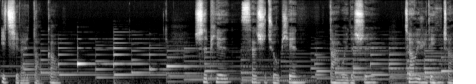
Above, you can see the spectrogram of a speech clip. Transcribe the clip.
一起来祷告。诗篇三十九篇，大卫的诗，交于灵长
